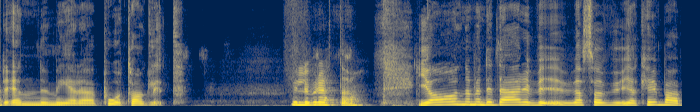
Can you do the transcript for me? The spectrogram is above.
där ännu mer påtagligt. Vill du berätta? Ja, nej men det där, vi- alltså, jag kan ju bara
